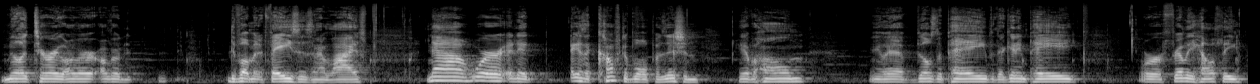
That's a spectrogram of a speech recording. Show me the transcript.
military or other other development phases in our lives. Now we're at a I guess a comfortable position. You have a home, you know, have bills to pay, but they're getting paid. We're fairly healthy.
